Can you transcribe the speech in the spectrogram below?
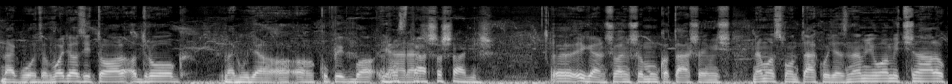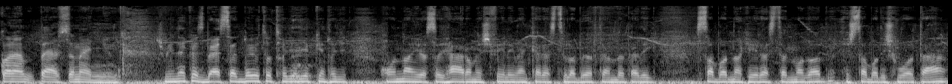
megvolt vagy az ital, a drog, meg hmm. ugye a, a kupikba járás. Rossz társaság is? Ö, igen, sajnos a munkatársaim is nem azt mondták, hogy ez nem jó, amit csinálok, hanem persze, menjünk. És mindeközben eszedbe jutott, hogy egyébként, hogy honnan jössz, hogy három és fél éven keresztül a börtönbe pedig szabadnak érezted magad, és szabad is voltál,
